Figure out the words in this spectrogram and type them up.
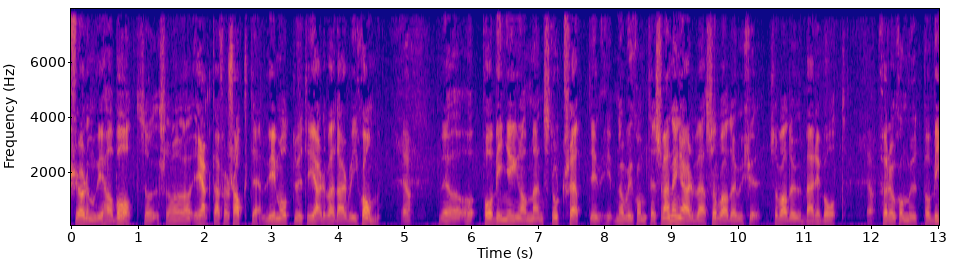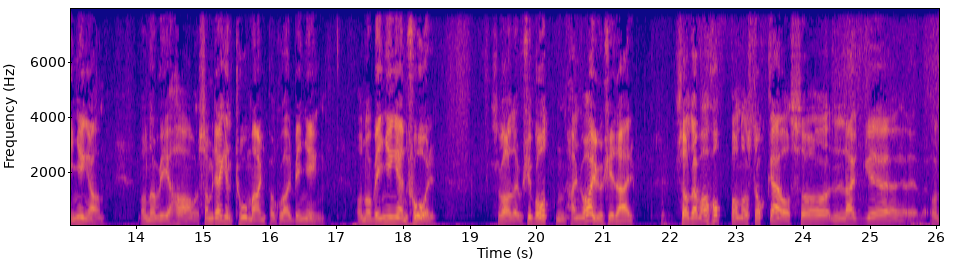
sjøl om vi har båt, så, så gikk det for sakte. Vi måtte ut i elva der vi kom. Ja. På bindingene, men stort sett i- når vi kom til Svenningelva, så var det jo ikke, så var det jo bare båt Ja. for å komme ut på bindingene. Og når vi har som regel to mann på hver binding, og når bindingen for, så var det jo ikke båten. Han var jo ikke der. Så det var hopp på noen stokker og så legge, og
